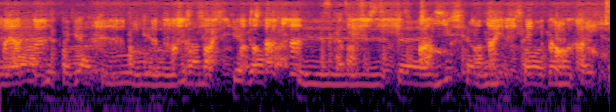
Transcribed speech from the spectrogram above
radny powiatu Iwanowskiego, yy, że nie chciałbym powodą też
